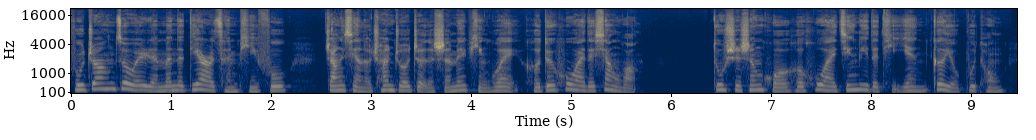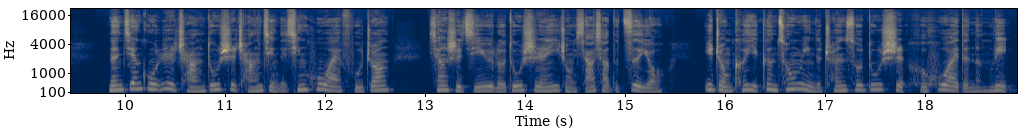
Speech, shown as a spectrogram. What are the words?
服装作为人们的第二层皮肤。彰显了穿着者的审美品味和对户外的向往。都市生活和户外经历的体验各有不同，能兼顾日常都市场景的轻户外服装，像是给予了都市人一种小小的自由，一种可以更聪明的穿梭都市和户外的能力。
